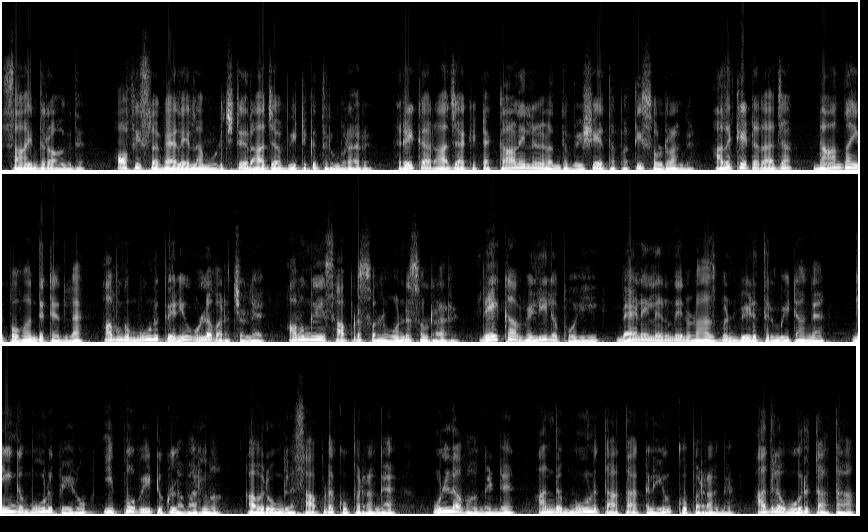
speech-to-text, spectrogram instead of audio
சாயந்தரம் ஆகுது. ஆஃபீஸில் வேலையெல்லாம் முடிச்சுட்டு ராஜா வீட்டுக்கு திரும்புகிறாரு ரேகா ராஜா கிட்ட காலையில் நடந்த விஷயத்தை பற்றி சொல்கிறாங்க அதை கேட்ட ராஜா நான் தான் இப்போ வந்துட்டேன்ல. அவங்க மூணு பேரையும் உள்ளே வர சொல்லு. அவங்களையும் சாப்பிட சொல்லுவோன்னு சொல்கிறாரு ரேகா வெளியில் போய் வேலையிலேருந்து என்னோட ஹஸ்பண்ட் வீடு திரும்பிட்டாங்க. நீங்கள் மூணு பேரும் இப்போ வீட்டுக்குள்ளே வரலாம். அவர் உங்களை சாப்பிட கூப்பிட்றாங்க. உள்ளே வாங்கன்னு அந்த மூணு தாத்தாக்களையும் கூப்பிட்றாங்க. அதில் ஒரு தாத்தா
